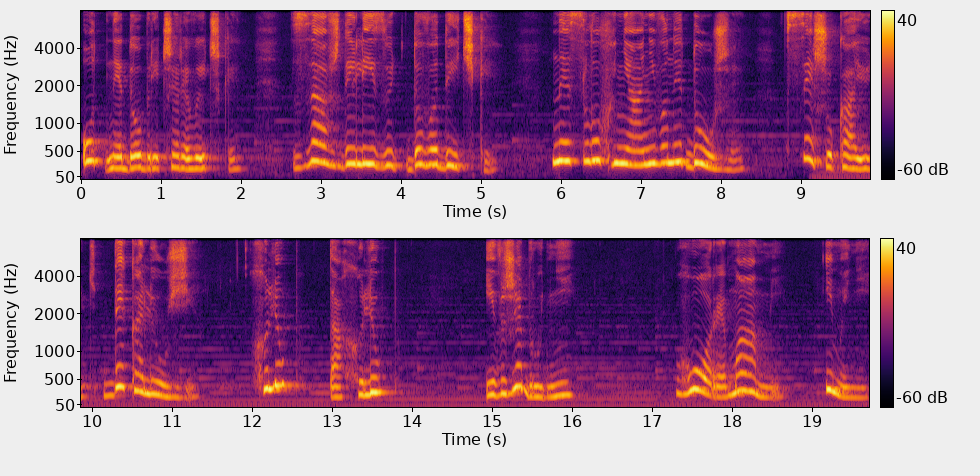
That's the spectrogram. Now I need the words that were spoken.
От недобрі черевички завжди лізуть до водички. Неслухняні вони дуже, все шукають, де калюжі. Хлюп та хлюп, і вже брудні. Горе мамі і мені.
